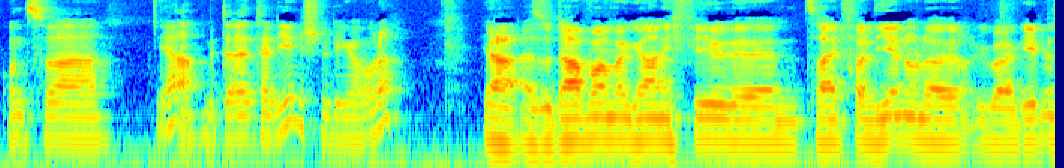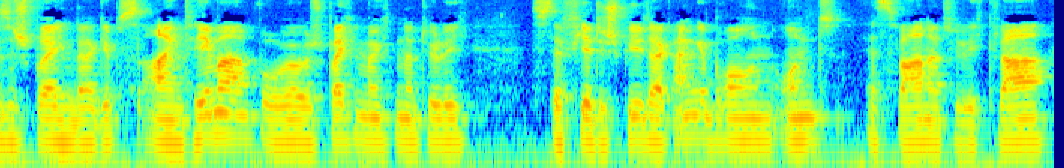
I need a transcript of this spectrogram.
Und zwar ja, mit der italienischen Liga, oder? Ja, also da wollen wir gar nicht viel ähm, Zeit verlieren oder über Ergebnisse sprechen. Da gibt es ein Thema, wo wir besprechen möchten natürlich. Ist der vierte Spieltag angebrochen und es war natürlich klar,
